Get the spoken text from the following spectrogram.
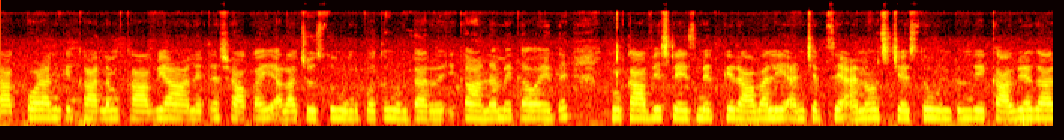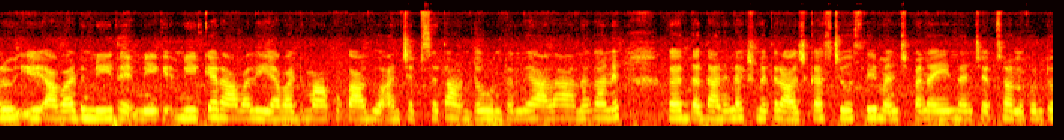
రాకపోవడానికి కారణం కావ్య అనైతే షాక్ అయ్యి అలా చూస్తూ ఉండిపోతూ ఉంటారు. ఇక అనామిక అయితే కావ్య స్టేజ్ మీదకి రావాలి అని చెప్పి అనౌన్స్ చేస్తూ ఉంటుంది. కావ్య గారు ఈ అవార్డు మీదే మీకే మీకే రావాలి ఈ అవార్డు మాకు కాదు అని చెప్పి అంటూ ఉంటుంది. అలా అనగానే ధనలక్ష్మి అయితే రాజుకాస్ చూసి మంచి పని అయిందని చెప్పి అనుకుంటూ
